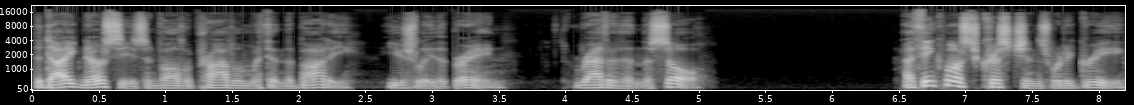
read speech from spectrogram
The diagnoses involve a problem within the body, usually the brain, rather than the soul. I think most Christians would agree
